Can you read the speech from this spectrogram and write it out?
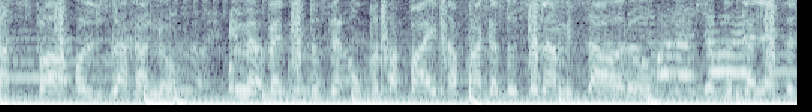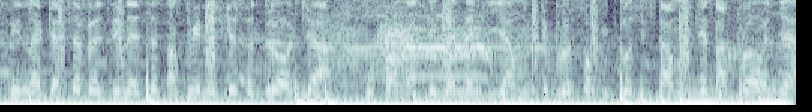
θα σας φάω όλους λάχανο. Είμαι παιδί του Θεού που θα φάει τα φράγκα του σε ένα μισάωρο. Σε μπουκαλιά, σε σφινάκια, σε βενζίνες, σε σαπίνες και σε ντρόκια. Μου φάγα την ενέργειά μου, την προσωπικότητά μου και τα χρόνια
